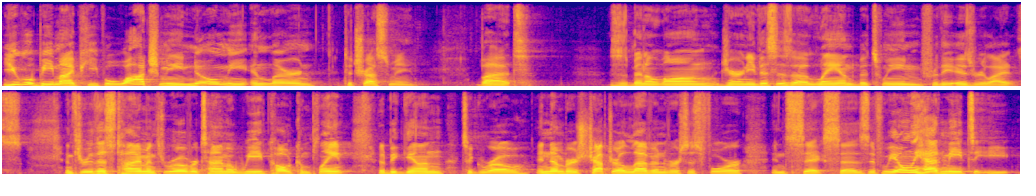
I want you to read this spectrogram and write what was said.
You will be my people. Watch me, know me, and learn to trust me. But this has been a long journey. This is a land between for the Israelites. And through this time and through over time, a weed called complaint had begun to grow. In Numbers chapter 11, verses 4 and 6 says, If we only had meat to eat,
